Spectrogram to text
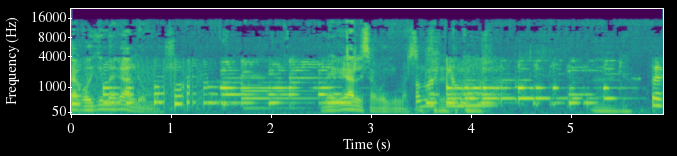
Εισαγωγή μεγάλη όμως. Μεγάλη εισαγωγή μας. Τα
